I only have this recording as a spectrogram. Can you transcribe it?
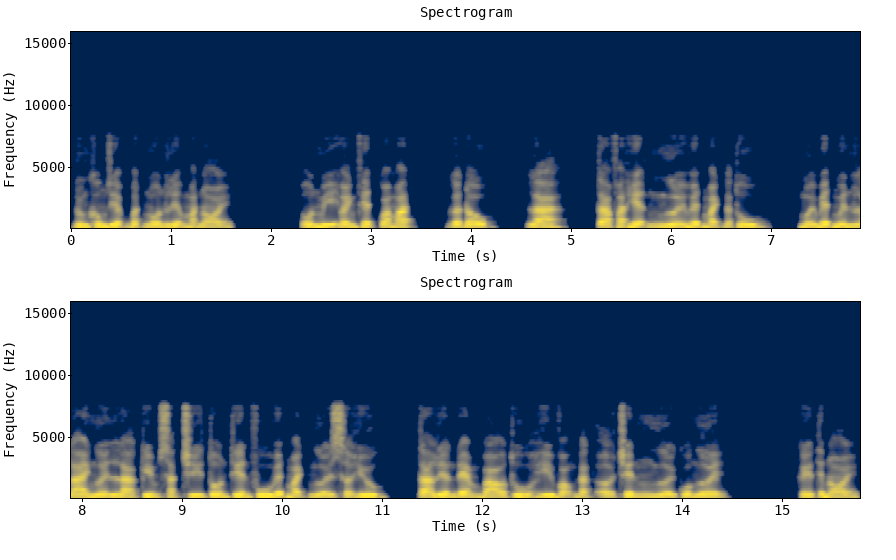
đúng không Diệp bất ngôn liễm mắt nói. Ôn Mỹ hoánh phiết qua mắt, gật đầu, là, ta phát hiện ngươi huyết mạch đặc thù, mới biết nguyên lai ngươi là kim sắc trí tôn thiên phú huyết mạch người sở hữu, ta liền đem báo thù hy vọng đặt ở trên người của ngươi. Kế tiếp nói,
